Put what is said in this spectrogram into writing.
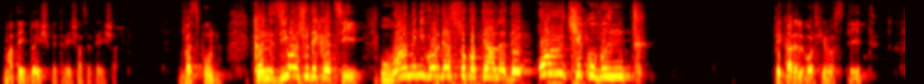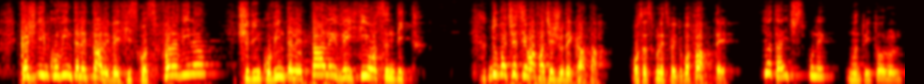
Matei 12, 36, 37. Vă spun că în ziua judecății oamenii vor dea socoteală de orice cuvânt pe care îl vor fi rostit, căci din cuvintele tale vei fi scos fără vină și din cuvintele tale vei fi osândit. După ce se va face judecata? O să spuneți, păi după fapte. Iată aici spune Mântuitorul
